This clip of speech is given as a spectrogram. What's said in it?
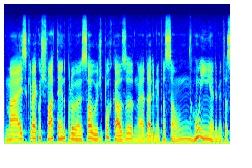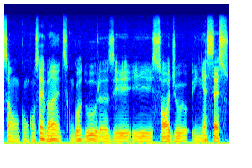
mas que vai continuar tendo problemas de saúde por causa né, da alimentação ruim, alimentação com conservantes, com gorduras e, e sódio em excesso.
